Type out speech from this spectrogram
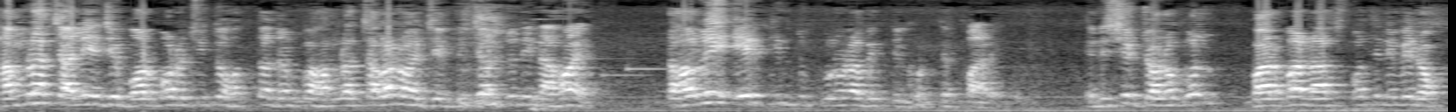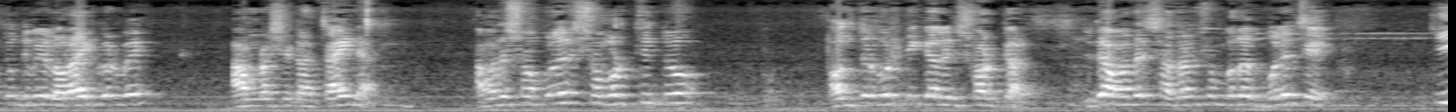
হামলা চালিয়ে যে বর্বরচিত হত্যাযজ্ঞ হামলা চালানো হয়েছে, বিচার যদি না হয়, তাহলে এর কিন্তু পুনরাবৃত্তি ঘটতে পারে। এদেশের জনগণ বারবার রাজপথে নেমে রক্ত দিবে, লড়াই করবে, আমরা সেটা চাই না। আমাদের সকলের সমর্থিত অন্তর্বর্তীকালীন সরকার, যদি আমাদের সাধারণ সম্পাদক বলেছে, কি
